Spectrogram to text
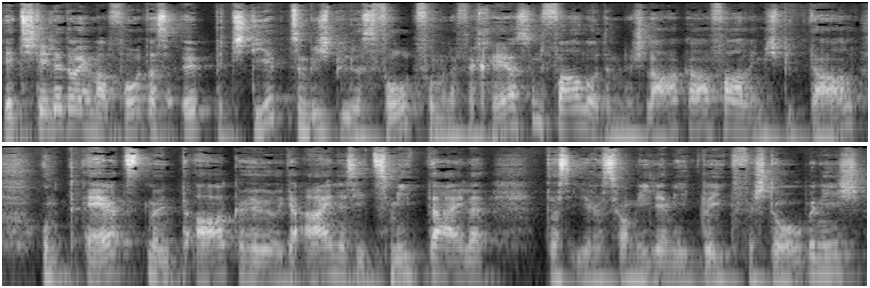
Jetzt stellt euch mal vor, dass jemand stirbt, zum Beispiel das Volk von einem Verkehrsunfall oder einem Schlaganfall im Spital und die Ärzte müssen den Angehörigen einerseits mitteilen, dass ihr Familienmitglied verstorben ist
